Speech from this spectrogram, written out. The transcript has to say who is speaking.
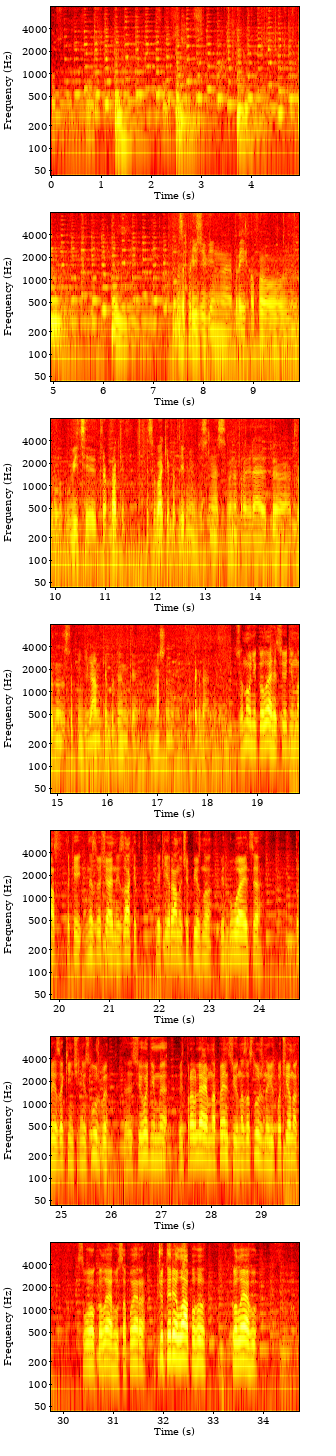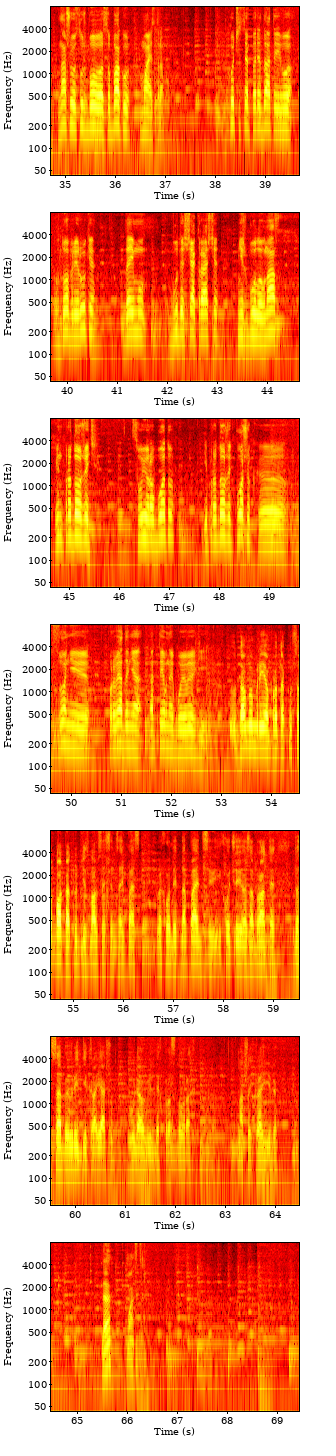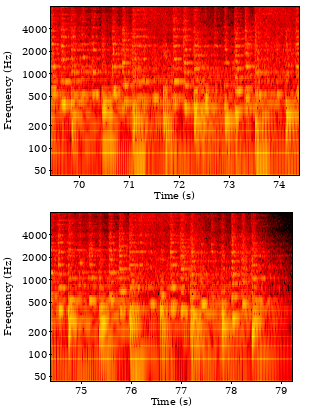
Speaker 1: Фус. Фус. Фус. В Запоріжжі він е, приїхав у у віці трьох років. Собаки потрібні в ДСНС. Вони перевіряють е, труднодоступні ділянки, будинки, машини і так далі.
Speaker 2: Шановні колеги, сьогодні в нас такий незвичайний захід, який рано чи пізно відбувається при закінченні служби. Е, Сьогодні ми відправляємо на пенсію на заслужений відпочинок свого колегу сапера, чотирилапого колегу, нашого службового собаку майстра. Хочеться передати його в добрі руки, де йому буде ще краще, ніж було в нас. Він продовжить свою роботу і продовжить пошук е, в зоні проведення активних бойових дій.
Speaker 3: Давно мріяв про таку собаку, а тут дізнався, що цей пес виходить на пенсію і хочу його забрати до себе в рідні края, щоб гуляв в вільних просторах нашої країни. Да, мастер?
